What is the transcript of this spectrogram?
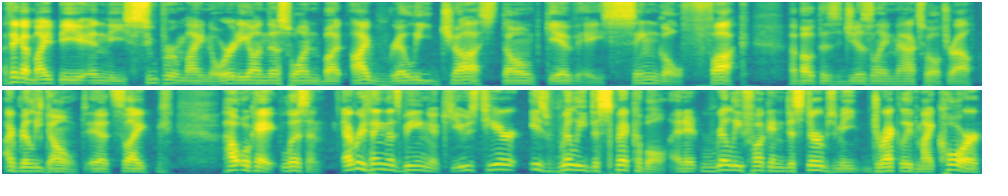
I think I might be in the super minority on this one, but I really just don't give a single fuck about this Ghislaine Maxwell trial. I really don't. It's like, how, okay, listen, everything that's being accused here is really despicable and it really fucking disturbs me directly to my core.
